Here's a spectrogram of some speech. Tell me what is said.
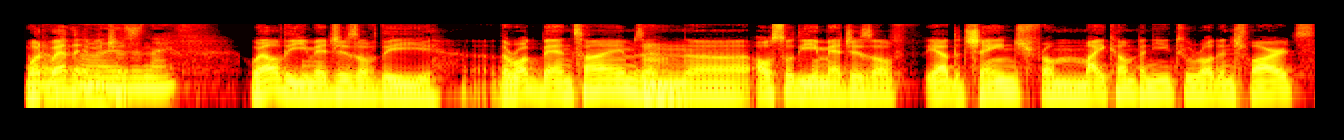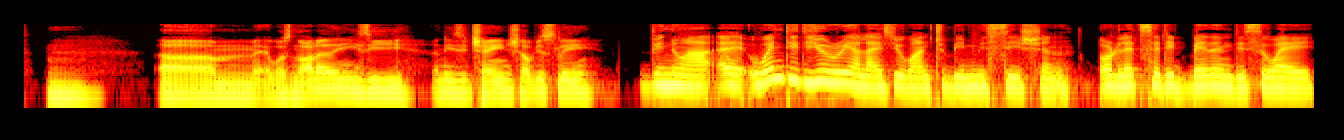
What were the Oh, this images? is nice. Well, the images of the uh, the rock band times and uh, also the images of yeah, the change from my company to Rohde Schwarz. Um, it was not an easy an easy change, obviously. Benoit, uh, when did you realize you want to be a musician? Or let's say it better in this way.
